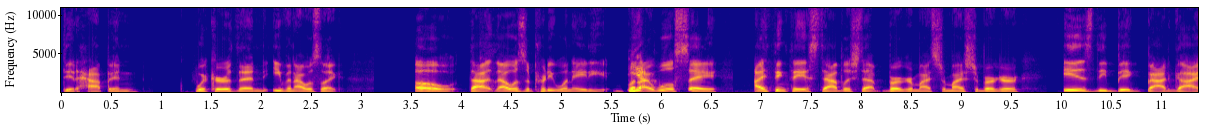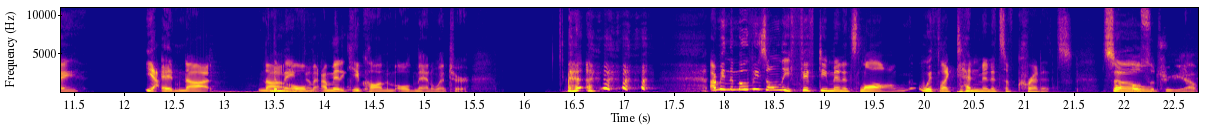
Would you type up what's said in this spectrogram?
did happen quicker than even I was like, oh, that that was a pretty 180. But Yeah. I will say, I think they established that Burgermeister Meisterburger is the big bad guy. Yeah. and not not old. Man. I'm gonna keep calling him Old Man Winter. I mean, the movie's only 50 minutes long with like 10 minutes of credits. So Also true, yeah.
